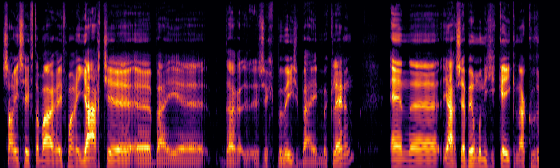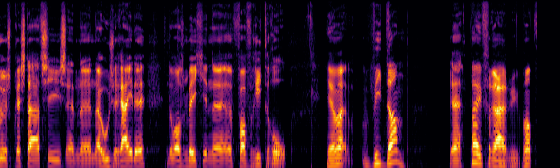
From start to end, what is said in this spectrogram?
Sainz heeft, er maar, heeft maar een jaartje eh, bij, eh, daar, zich bewezen bij McLaren. En eh, ja, ze hebben helemaal niet gekeken naar coureursprestaties en eh, naar hoe ze rijden. En dat was een beetje een, eh, een favoriete rol. Ja, maar wie dan Ja, bij Ferrari? Want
